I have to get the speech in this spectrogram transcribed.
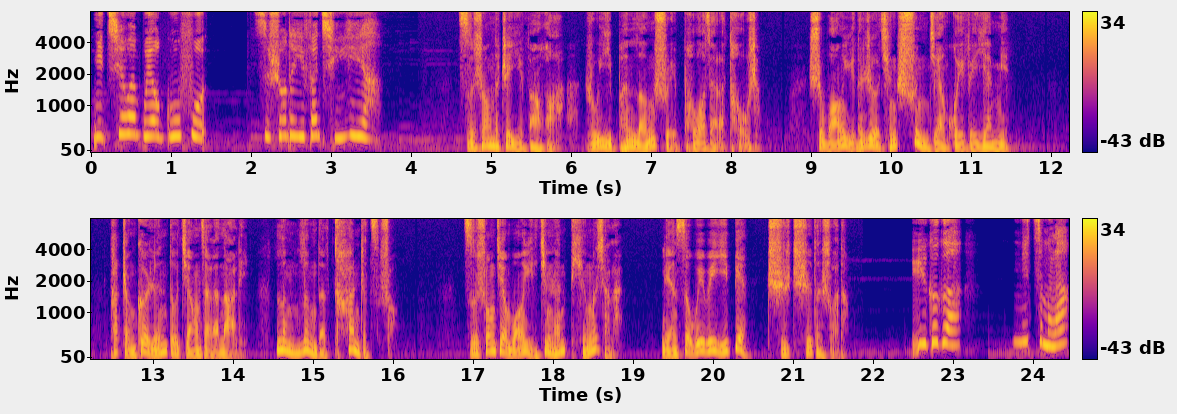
你千万不要辜负子双的一番情谊啊！子双的这一番话如一盆冷水泼在了头上。使王宇的热情瞬间灰飞烟灭，他整个人都僵在了那里，愣愣的看着子双。子双见王宇竟然停了下来，脸色微微一变，痴痴的说道：“宇哥哥，你怎么了？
